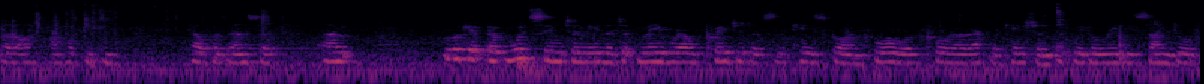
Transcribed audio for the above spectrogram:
that I, I hope you can help us answer. Um, look, it, it would seem to me that it may well prejudice the case going forward for our application if we'd already signed off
